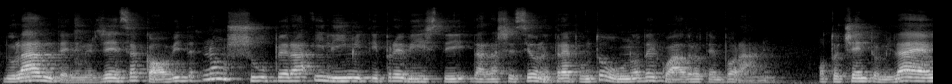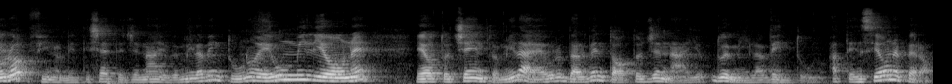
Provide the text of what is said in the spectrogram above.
durante l'emergenza Covid non supera i limiti previsti dalla sezione 3.1 del quadro temporaneo. 800.000 euro fino al 27 gennaio 2021 e 1 milione e 800.000 euro dal 28 gennaio 2021. Attenzione però,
